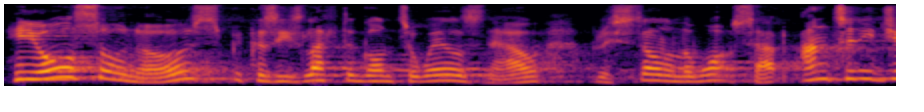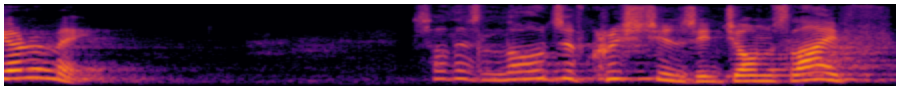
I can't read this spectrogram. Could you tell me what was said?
He also knows, because he's left and gone to Wales now, but he's still on the WhatsApp, Anthony Jeremy. So there's loads of Christians in John's life.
